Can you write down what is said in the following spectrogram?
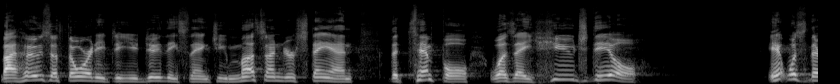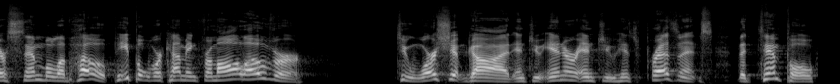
By whose authority do you do these things? You must understand the temple was a huge deal. It was their symbol of hope. People were coming from all over to worship God and to enter into his presence. The temple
